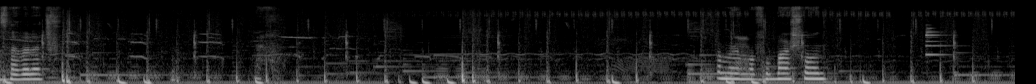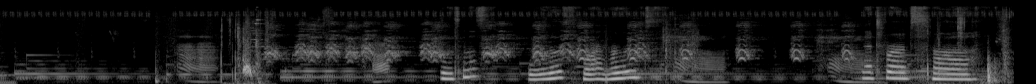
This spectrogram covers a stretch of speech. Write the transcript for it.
What, das ist eine Village. Können wir mal vorbeischauen. Wo ist denn das? Rivers, Rivers. Networks, äh.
